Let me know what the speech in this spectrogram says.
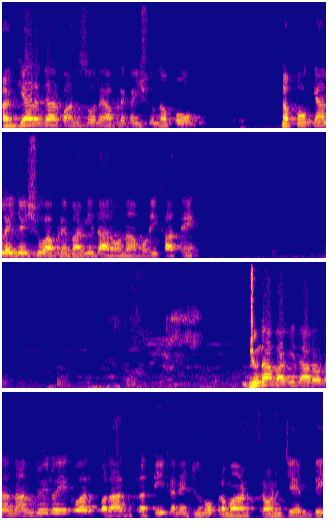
અગિયાર હજાર પાંચસો ને આપણે કહીશું નફો. નફો ક્યાં લઈ જઈશું? આપણે ભાગીદારોના મૂડી ખાતે. જૂના ભાગીદારોના નામ જોઈ લો એકવાર. પરાગ, પ્રતીક અને જૂનું પ્રમાણ ત્રણ જેમ બે.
